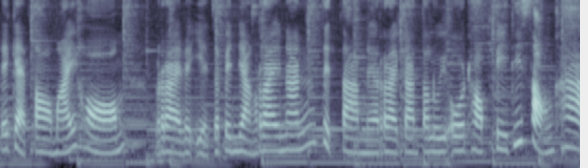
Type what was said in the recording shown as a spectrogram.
ได้แก่ต่อไม้หอม รายละเอียดจะเป็นอย่างไรนั้น ติดตามในรายการตะลุยโอท็อปปีที่ 2 ค่ะ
